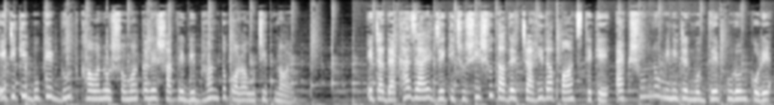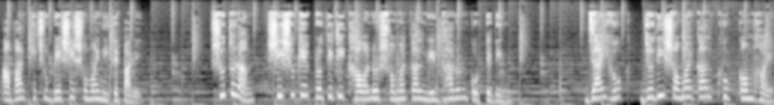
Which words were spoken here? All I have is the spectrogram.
এটিকে বুকের দুধ খাওয়ানোর সময়কালের সাথে বিভ্রান্ত করা উচিত নয়। এটা দেখা যায় যে কিছু শিশু তাদের চাহিদা পাঁচ থেকে এক শূন্য মিনিটের মধ্যে পূরণ করে আবার কিছু বেশি সময় নিতে পারে। সুতরাং শিশুকে প্রতিটি খাওয়ানোর সময়কাল নির্ধারণ করতে দিন। যাই হোক যদি সময়কাল খুব কম হয়,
